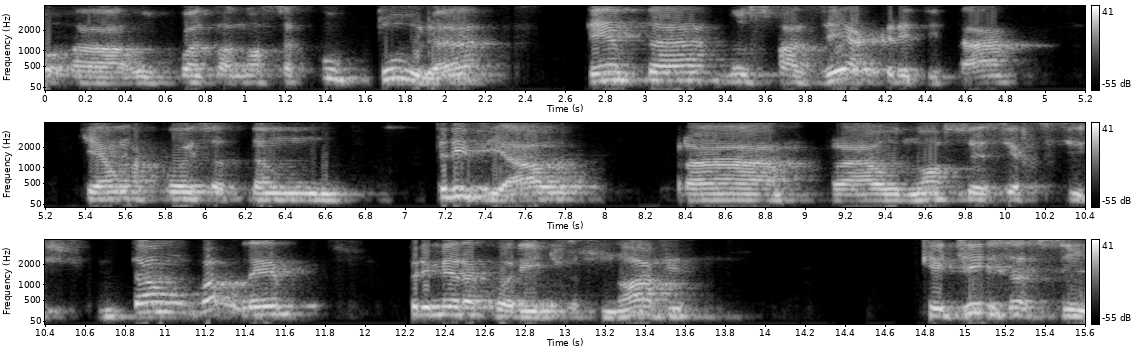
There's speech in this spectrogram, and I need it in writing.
o quanto a nossa cultura tenta nos fazer acreditar que é uma coisa tão trivial para o nosso exercício. Então, vamos ler 1 Coríntios 9, que diz assim:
